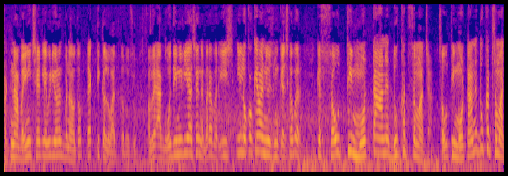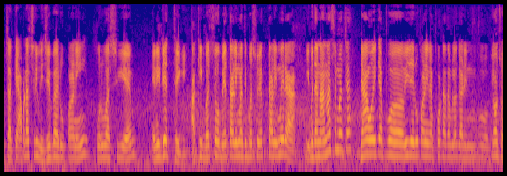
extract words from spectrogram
ઘટના બની છે એટલે વીડિયો નથી બનાવતો, પ્રેક્ટિકલ વાત કરું છું. હવે આ ગોદી મીડિયા છે ને, બરાબર? ઈ ઈ લોકો કેવા ન્યૂઝ મૂકે છે ખબર? કે સૌથી મોટા અને દુઃખદ સમાચાર, સૌથી મોટા અને દુઃખદ સમાચાર કે આપણા શ્રી વિજયભાઈ રૂપાણી પૂર્વ સીએમ, એની ડેથ થઈ ગઈ. બાકી બસો બેતાળી માંથી બસો એકતાળી મર્યા. એ બધા નાના સમાચાર? જ્યાં હોય ત્યાં વિજય રૂપાણીના ફોટા તમે લગાડીને કહો છો,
